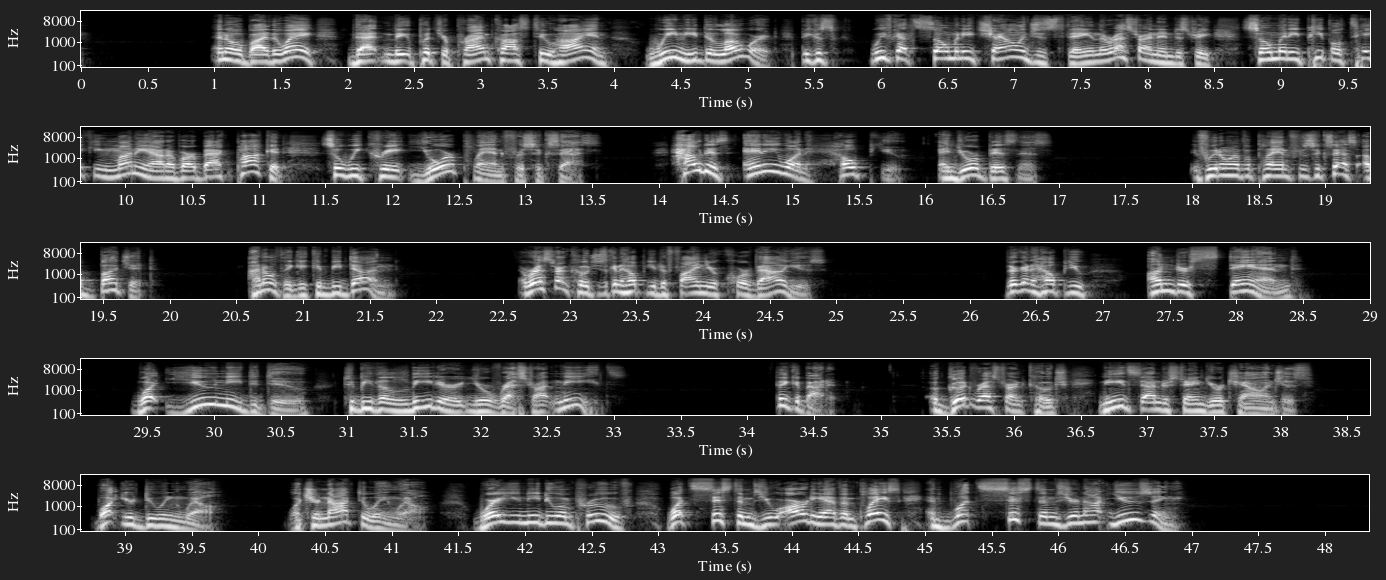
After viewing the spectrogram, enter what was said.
And oh, by the way, that puts your prime cost too high and we need to lower it because We've got so many challenges today in the restaurant industry, so many people taking money out of our back pocket. So we create your plan for success. How does anyone help you and your business if we don't have a plan for success, a budget? I don't think it can be done. A restaurant coach is going to help you define your core values. They're going to help you understand what you need to do to be the leader your restaurant needs. Think about it. A good restaurant coach needs to understand your challenges, what you're doing well, what you're not doing well, where you need to improve, what systems you already have in place, and what systems you're not using.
